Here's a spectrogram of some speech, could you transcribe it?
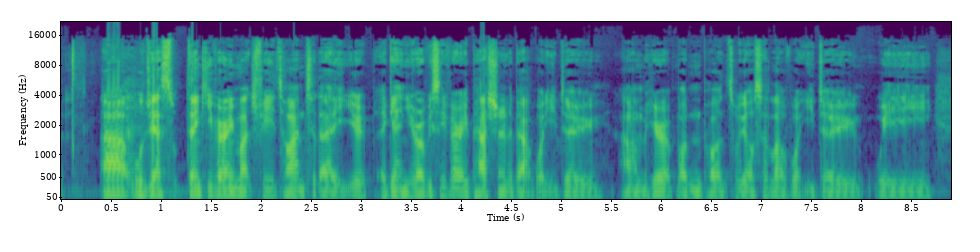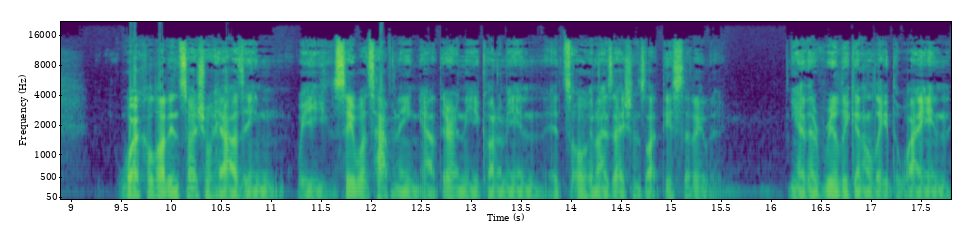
uh, well, Jess, thank you very much for your time today. You, again, you're obviously very passionate about what you do. Um, here at ModnPods, we also love what you do. We work a lot in social housing. We see what's happening out there in the economy, and it's organisations like this that are, you know, they're really going to lead the way in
